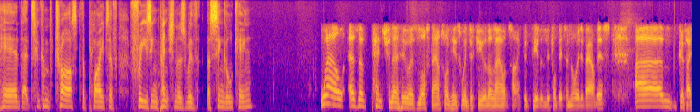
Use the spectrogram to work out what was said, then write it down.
here that to contrast the plight of freezing pensioners with a single king? Well, as a pensioner who has lost out on his winter fuel allowance, I could feel a little bit annoyed about this. Um, because I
